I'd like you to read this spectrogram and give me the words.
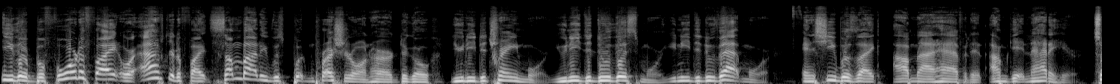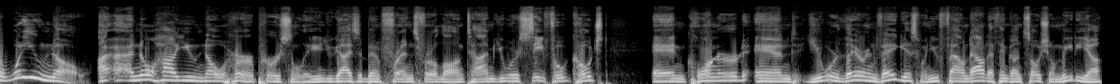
either before the fight or after the fight, somebody was putting pressure on her to go, you need to train more. You need to do this more. You need to do that more. And she was like, I'm not having it. I'm getting out of here. So, what do you know? I, I know how you know her personally. You guys have been friends for a long time. You were Sifu coached and cornered, and you were there in Vegas when you found out, I think, on social media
